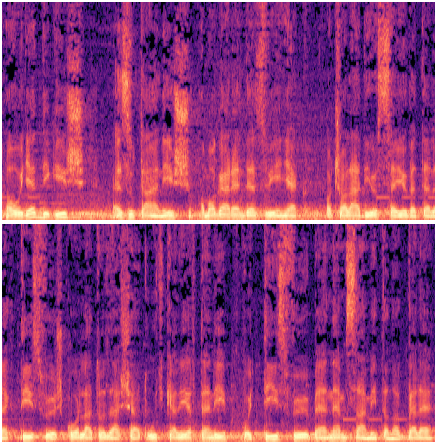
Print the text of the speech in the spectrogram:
Ahogy eddig is, ezután is a magárendezvények, a családi összejövetelek 10 fős korlátozását úgy kell érteni, hogy 10 főben nem számítanak bele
